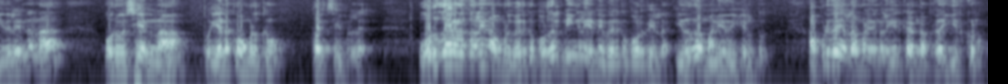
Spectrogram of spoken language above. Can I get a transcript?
இதில் என்னன்னா ஒரு விஷயம் என்னன்னா இப்போ எனக்கும் உங்களுக்கும் பரிச்சயம் இல்லை. ஒரு காரணத்தாலையும் நான் உங்களுக்கு வெறுக்க போகிறது நீங்களும் என்னை வெறுக்க போகிறதே இல்லை. இதுதான் மனித இயல்பு. அப்படி தான் எல்லா மனிதர்களும் இருக்காங்க அப்படி தான் இருக்கணும்.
